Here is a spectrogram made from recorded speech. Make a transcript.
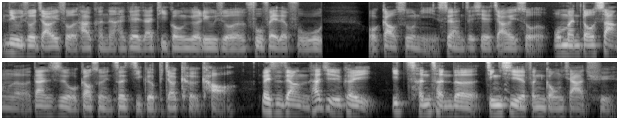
例如说交易所，它可能还可以再提供一个，例如说付费的服务。我告诉你，虽然这些交易所我们都上了，但是我告诉你这几个比较可靠，类似这样子，它其实可以一层层的精细的分工下去，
